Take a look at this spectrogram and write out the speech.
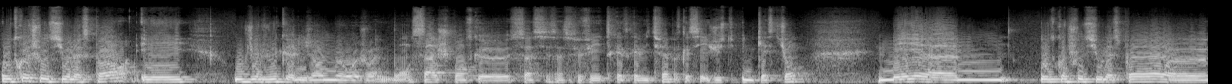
autre chose sur le sport et où j'ai vu que les gens me rejoignent. Bon, ça, je pense que ça, ça se fait très très vite fait parce que c'est juste une question. Mais euh, autre chose sur le sport, euh,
